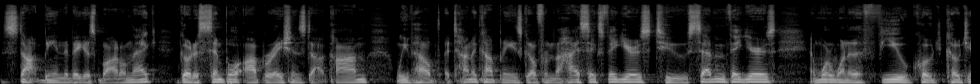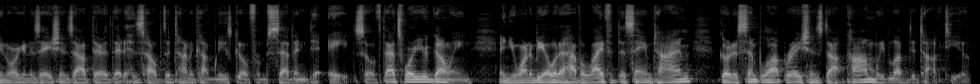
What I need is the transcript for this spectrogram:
stop being the biggest bottleneck, go to simpleoperations.com. We've helped a ton of companies go from the high six figures to seven figures, and we're one of the few coaching organizations out there that has helped a ton of companies go from seven to eight. So if that's where you're going and you want to be able to have a life at the same time, go to simpleoperations.com. We'd love to talk to you.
